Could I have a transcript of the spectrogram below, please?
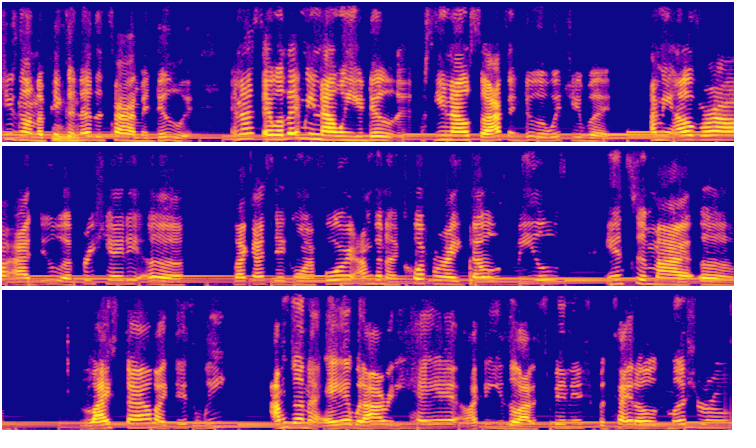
she's gonna pick mm-hmm. another time and do it and i said well let me know when you do it you know so i can do it with you but i mean overall i do appreciate it uh like i said going forward i'm gonna incorporate those meals into my uh, lifestyle like this week I'm gonna add what I already had. I can use a lot of spinach, potatoes, mushrooms.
